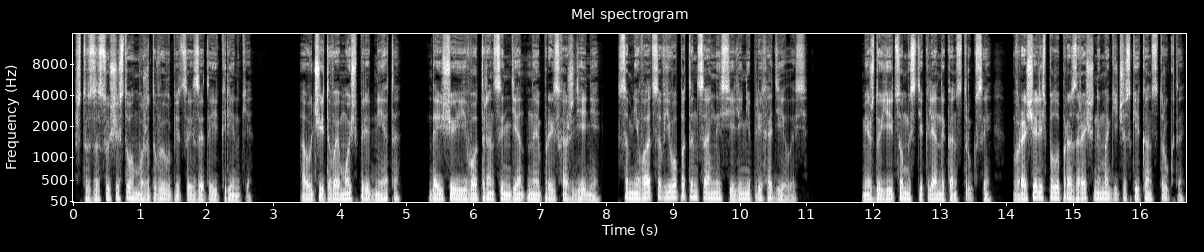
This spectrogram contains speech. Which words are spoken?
Что за существо может вылупиться из этой икринки? А учитывая мощь предмета, да еще и его трансцендентное происхождение, сомневаться в его потенциальной силе не приходилось. Между яйцом и стеклянной конструкцией вращались полупрозрачные магические конструкты,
